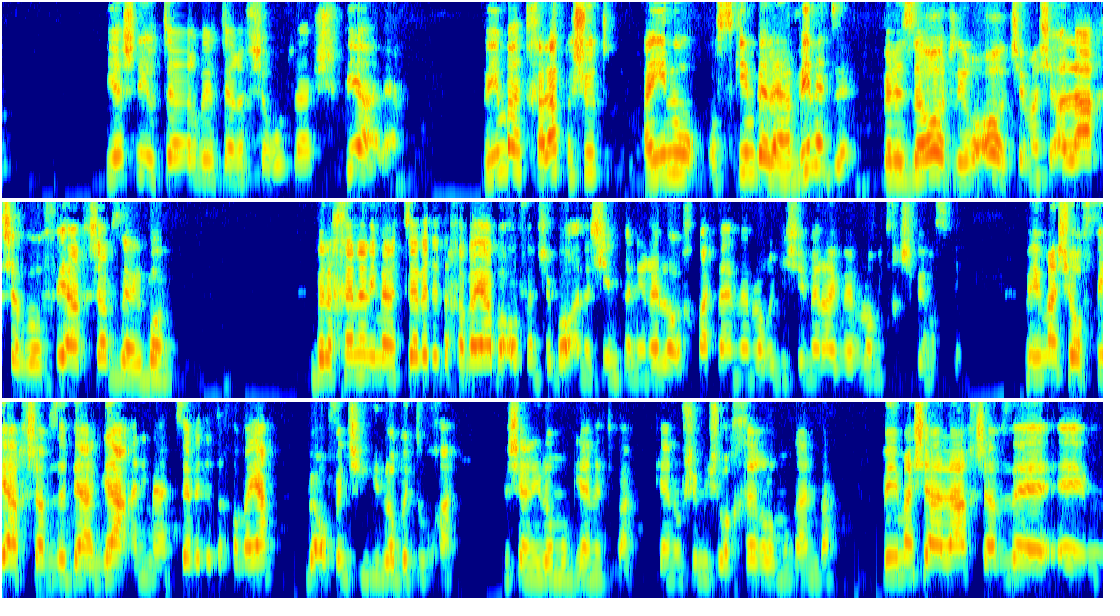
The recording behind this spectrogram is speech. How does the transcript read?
יש לי יותר ויותר אפשרות להשפיע עליה. ואם בהתחלה פשוט היינו עוסקים בלהבין את זה, ולזהות, לראות שמה שעלה עכשיו והופיע עכשיו זה עלבון, ולכן אני מעצבת את החוויה באופן שבו אנשים כנראה לא אכפת להם והם לא רגישים אליי והם לא מתחשבים מספיק. ואם מה שהופיע עכשיו זה דאגה, אני מעצבת את החוויה באופן שהיא לא בטוחה ושאני לא מוגנת בה, כן? או שמישהו אחר לא מוגן בה. ואם מה שעלה עכשיו זה אה,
